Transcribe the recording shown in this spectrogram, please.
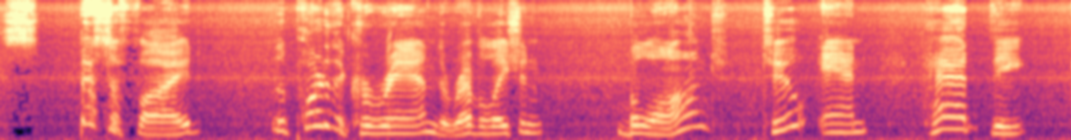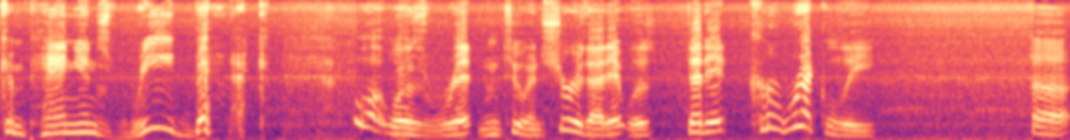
specified the part of the Quran the revelation belonged to and had the companions read back what was written to ensure that it was that it correctly uh,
